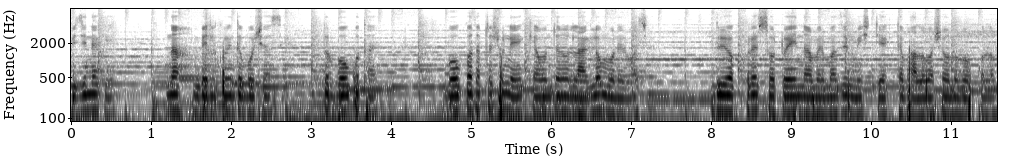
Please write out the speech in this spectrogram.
বিজি নাকি? না বেলকনিতে বসে আছি। তোর বউ কোথায়? বউ কথাটা শুনে কেমন যেন লাগল মনের মাঝে। দুই অক্ষরের ছোট এই নামের মাঝে মিষ্টি একটা ভালোবাসা অনুভব করলাম।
